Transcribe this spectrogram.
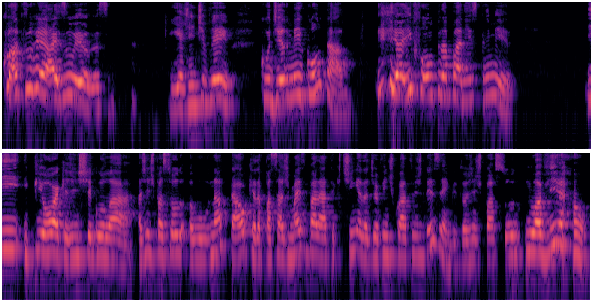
quatro reais o euro, assim. E a gente veio com o dinheiro meio contado. E aí fomos para Paris primeiro. E, e, pior que a gente chegou lá, a gente passou o Natal, que era a passagem mais barata que tinha, era dia 24 de dezembro. Então a gente passou no avião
